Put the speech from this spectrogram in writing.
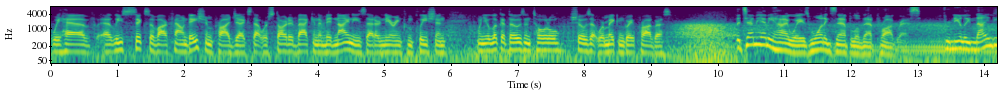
We have at least six of our foundation projects that were started back in the mid 90s that are nearing completion. When you look at those in total, shows that we're making great progress. The Tamiami Highway is one example of that progress. For nearly 90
